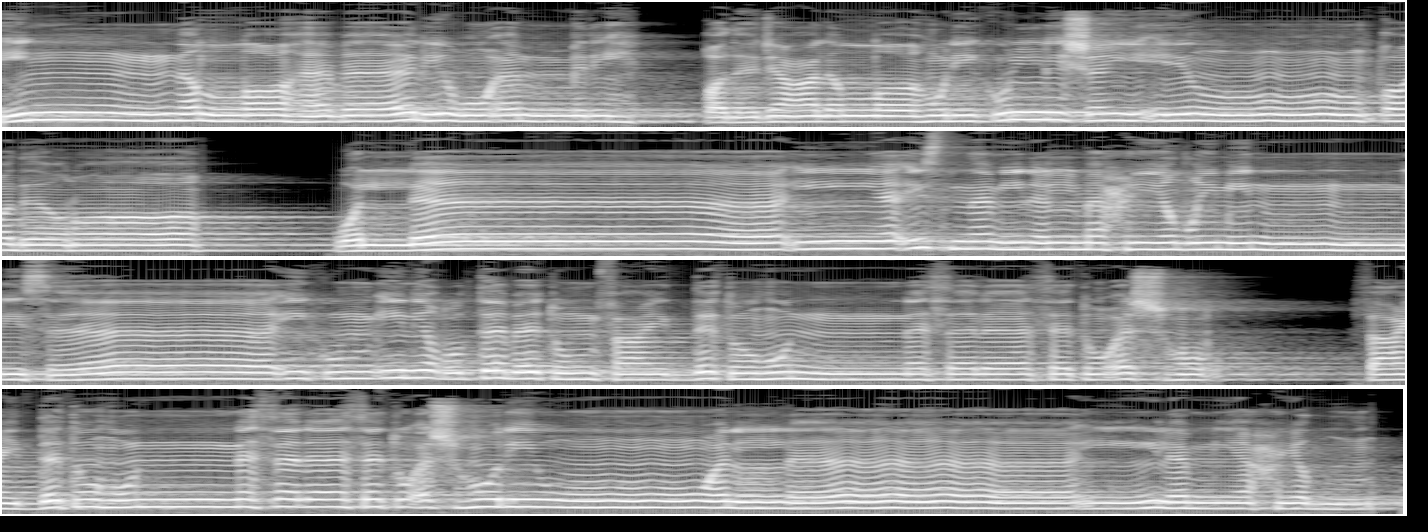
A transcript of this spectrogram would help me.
إن الله بالغ أمره. قد جعل الله لكل شيء قدرا. واللائي يئسن من المحيض من نسائكم إن ارتبتم فعدتهن ثلاثة أشهر. فعدتهن ثلاثة أشهر واللائي لم يحضن.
